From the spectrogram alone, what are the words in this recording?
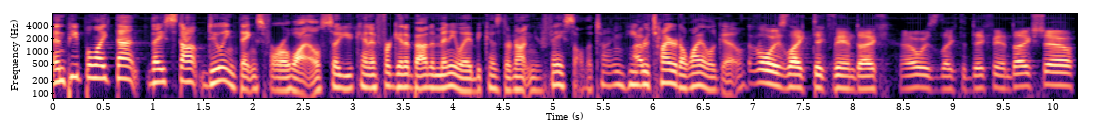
and people like that, they stop doing things for a while, so you kind of forget about him anyway because they're not in your face all the time. He I've- retired a while ago. I've always liked Dick Van Dyke. I always liked the Dick Van Dyke show.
